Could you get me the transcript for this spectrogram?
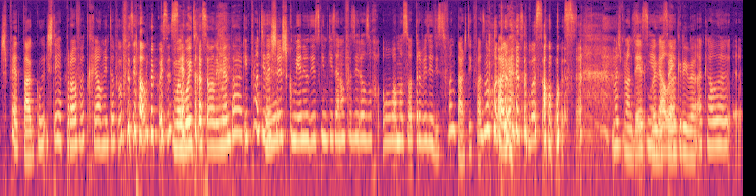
espetáculo. Isto é a prova de que realmente eu vou fazer alguma coisa Uma boa educação alimentar. E pronto, e deixei-os comerem. E no dia seguinte quiseram fazer eles o, o almoço outra vez. E eu disse: fantástico, faz uma outra Olha. vez o vosso almoço. Mas pronto, é assim aquela, é aquela eh,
